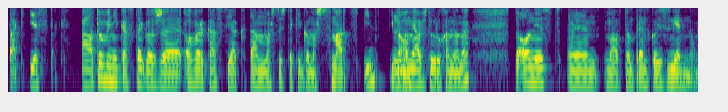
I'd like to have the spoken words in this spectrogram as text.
Tak, jest tak. A to wynika z tego, że Overcast, jak tam masz coś takiego, masz Smart Speed i No. pewno miałeś to uruchomione, to on jest, ma tą prędkość zmienną.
